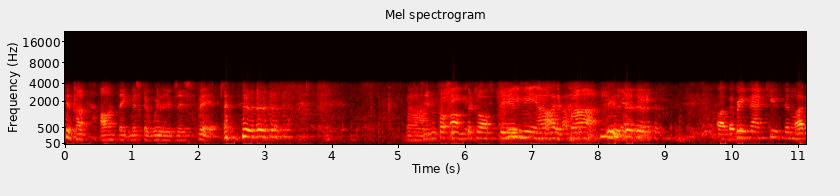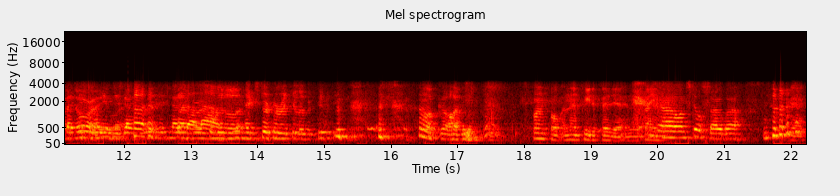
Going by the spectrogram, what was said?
I think Mr. Williams is fit. Ah, Even for see after me- class See beers. me after class. I Bring that cute little I bet Mr. fedora. Williams is going to read his notes out loud. some little extracurricular activity. oh God. SpongeBob and then pedophilia in the same. No, I'm still sober. Yeah.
